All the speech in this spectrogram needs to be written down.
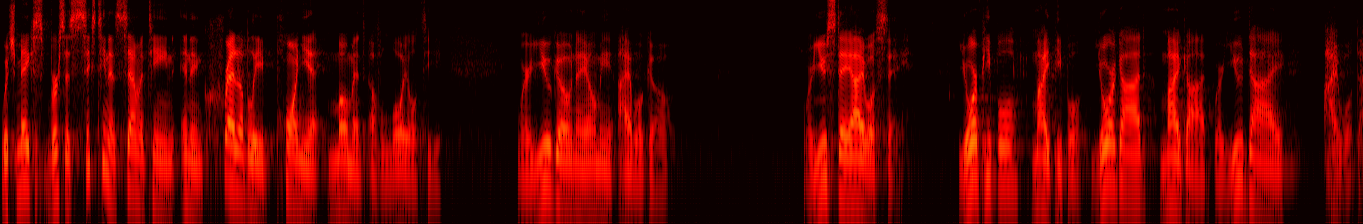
which makes verses 16 and 17 an incredibly poignant moment of loyalty. Where you go, Naomi, I will go. Where you stay, I will stay. Your people, my people. Your God, my God. Where you die, I will die.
